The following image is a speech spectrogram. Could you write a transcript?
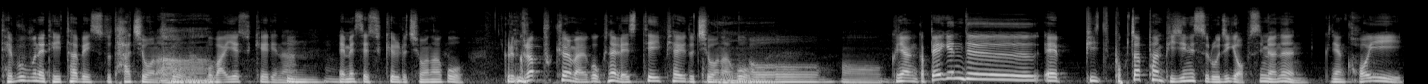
대부분의 데이터베이스도 다 지원하고 아. 뭐 MySQL이나 음. MS SQL도 지원하고 그리고 GraphQL 말고 그냥 REST API도 지원하고 어, 어 그냥 그러니까 backend에 비- 복잡한 비즈니스 로직이 없으면은 그냥 거의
